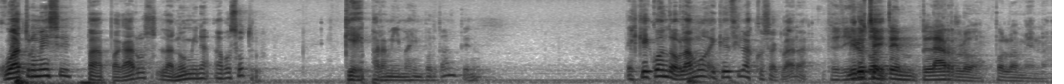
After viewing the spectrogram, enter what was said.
cuatro meses para pagaros la nómina a vosotros, que es para mí más importante, ¿no? Es que cuando hablamos hay que decir las cosas claras. Pero Mire usted, contemplarlo, por lo menos.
